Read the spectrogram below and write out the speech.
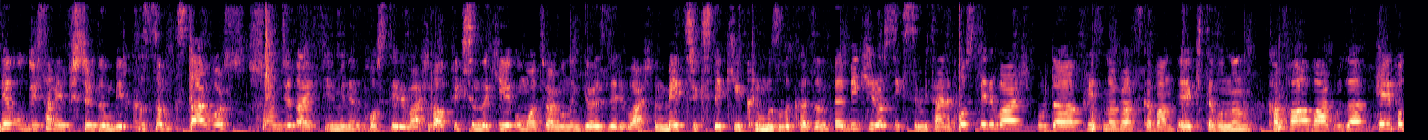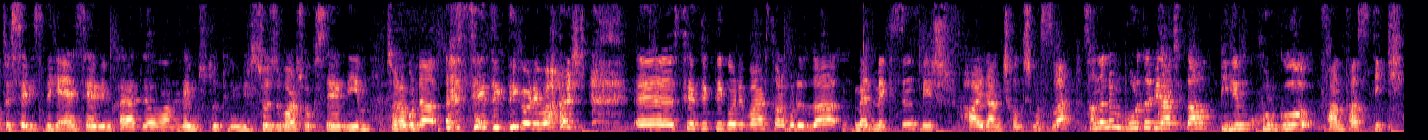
ne bulduysam yapıştırdığım bir kısım. Star Wars Son Jedi filminin posteri var. Pulp Fiction'daki Uma Thurman'ın gözleri var. Matrix'teki kırmızılı kadın. Ee, Big Hero 6'in bir tane posteri var. Burada Prisoner of Azkaban e, kitabının kapağı var. Burada Harry Potter serisindeki en sevdiğim karakter olan Remus Lupin'in bir sözü var çok sevdiğim. Sonra burada Cedric Diggory var. Ee, Cedric Diggory var. Sonra burada da Mad Max'in bir hayran çalışması var. Sanırım burada birazcık daha bilim kurgu, fantastik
